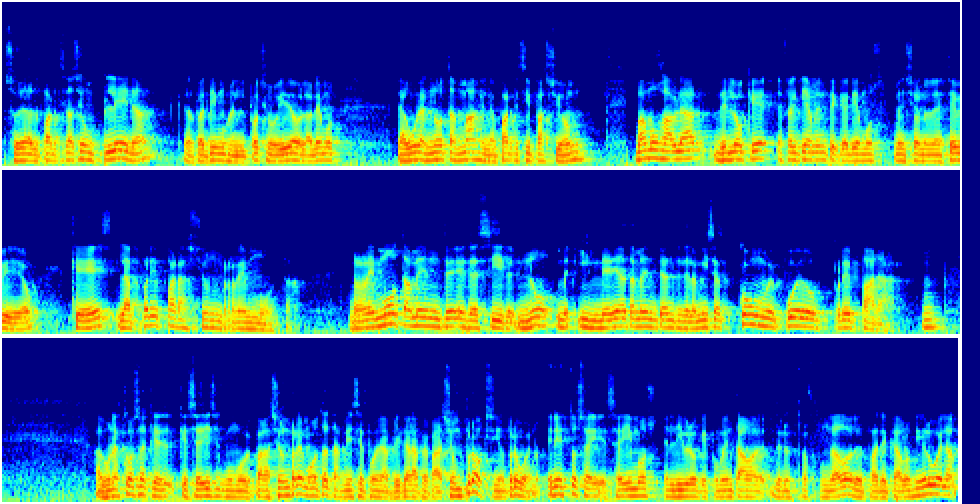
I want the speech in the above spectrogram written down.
sobre la participación plena, que repetimos en el próximo video, hablaremos de algunas notas más en la participación, vamos a hablar de lo que efectivamente queríamos mencionar en este video, que es la preparación remota remotamente, es decir, no inmediatamente antes de la misa, ¿cómo me puedo preparar? ¿Mm? Algunas cosas que, se dicen como preparación remota también se pueden aplicar a preparación próxima, pero bueno, en esto seguimos el libro que comentaba de nuestro fundador, el padre Carlos Miguel Huela,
